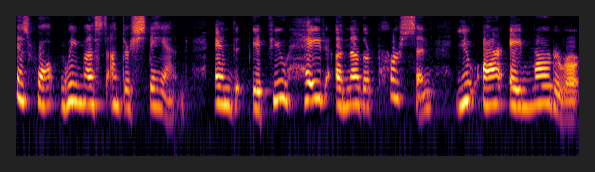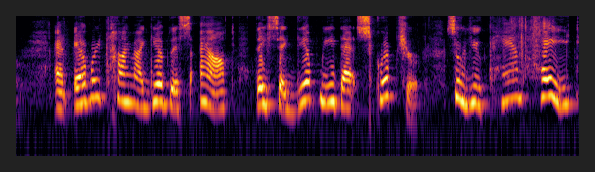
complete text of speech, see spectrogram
is what we must understand. And if you hate another person, you are a murderer. And every time I give this out, they say, Give me that scripture. So you can't hate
